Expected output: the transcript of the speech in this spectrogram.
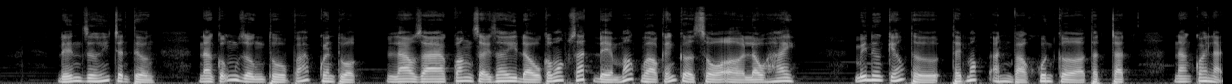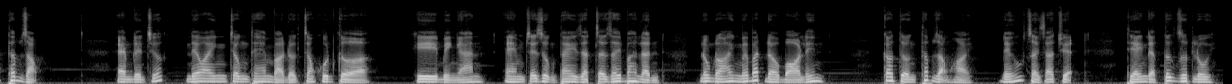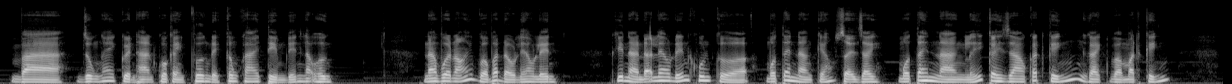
Đến dưới chân tường, nàng cũng dùng thủ pháp quen thuộc, lao ra quăng sợi dây đầu có móc sắt để móc vào cánh cửa sổ ở lầu 2. Mỹ Nương kéo thử, thấy móc ăn vào khuôn cửa thật chặt, nàng quay lại thấp giọng. Em lên trước, nếu anh trông thêm vào được trong khuôn cửa, khi bình an, em sẽ dùng tay giật sợi dây ba lần, lúc đó anh mới bắt đầu bò lên. Cao Tường thấp giọng hỏi, nếu xảy ra chuyện, thì anh lập tức rút lui và dùng ngay quyền hạn của cảnh phương để công khai tìm đến Lão Hưng. Nàng vừa nói vừa bắt đầu leo lên. Khi nàng đã leo đến khuôn cửa, một tay nàng kéo sợi dây, một tay nàng lấy cây dao cắt kính gạch vào mặt kính.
